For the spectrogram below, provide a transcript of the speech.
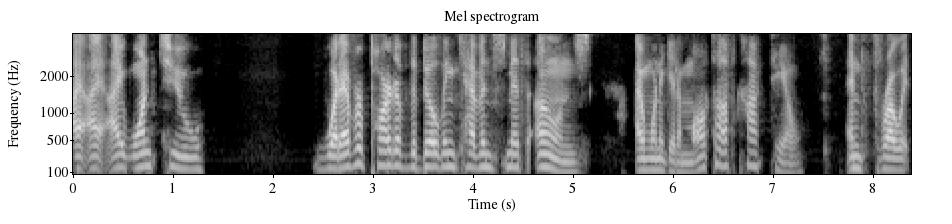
I, I, I want to whatever part of the building Kevin Smith owns, I want to get a Molotov cocktail and throw it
